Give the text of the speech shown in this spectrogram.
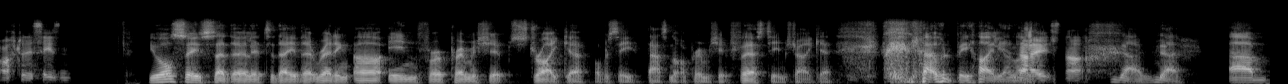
after the season. You also said earlier today that Reading are in for a Premiership striker. Obviously, that's not a Premiership first team striker. that would be highly unlikely. No, it's not. No, no. Um,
